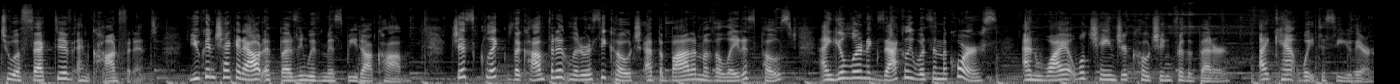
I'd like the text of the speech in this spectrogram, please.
to effective and confident. You can check it out at buzzingwithmissb.com. Just click the Confident Literacy Coach at the bottom of the latest post, and you'll learn exactly what's in the course and why it will change your coaching for the better. I can't wait to see you there.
